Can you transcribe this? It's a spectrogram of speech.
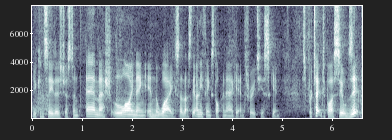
you can see there's just an air mesh lining in the way. So that's the only thing stopping air getting through to your skin. It's protected by a sealed zip.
